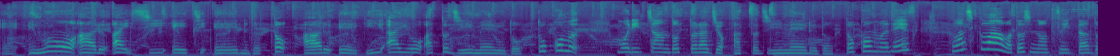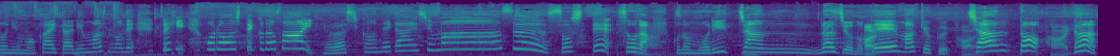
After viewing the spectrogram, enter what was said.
えー morichan.radio.gmail.com 森ちゃん .radio.gmail.com です。詳しくは私のツイッター等にも書いてありますのでぜひフォローしてください。よろしくお願いします。そしてそうだ、はい。この森ちゃんラジオのテーマ曲「はい。ちゃんと」はい。が、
